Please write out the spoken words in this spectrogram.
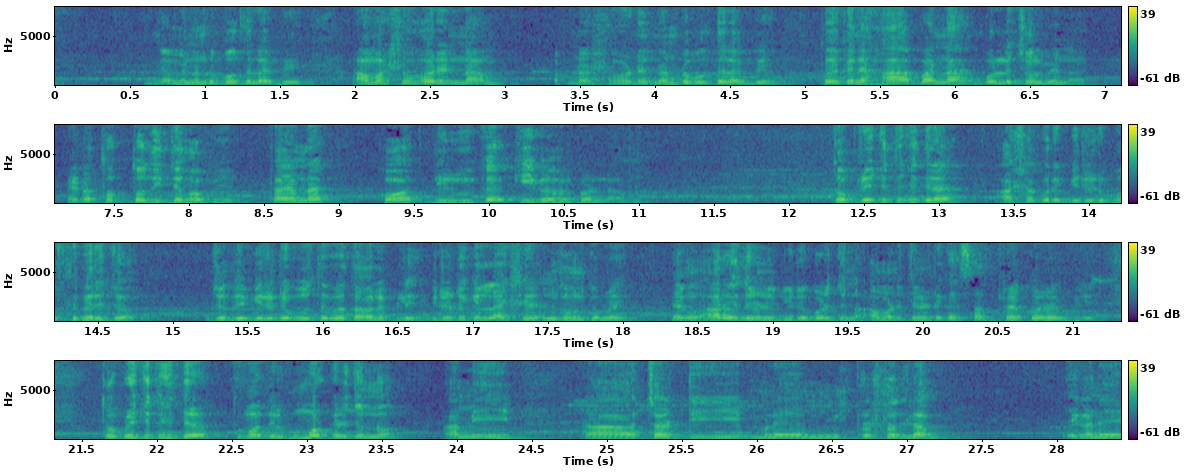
গ্রামের নামটা বলতে লাগবে। আমার শহরের নাম, আপনার শহরের নামটা বলতে লাগবে। তো এখানে হা বা না বললে চলবে না। একটা তথ্য দিতে হবে। তাই আমরা ক দীর্ঘিকার কী ব্যবহার করলাম? তো প্রিয় ছাত্রছাত্রীরা আশা করি ভিডিওটি বুঝতে পেরেছ। যদি ভিডিওটি বুঝতে পারো, তাহলে প্লিজ ভিডিওটিকে লাইক শেয়ার এন্ড কমেন্ট করবে এবং আরও এই ধরনের ভিডিও পাওয়ার জন্য আমার চ্যানেলটিকে সাবস্ক্রাইব করে রাখবে। তো প্রিয় ছাত্রছাত্রীরা তোমাদের হোমওয়ার্কের জন্য আমি চারটি মানে প্রশ্ন দিলাম। এখানে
